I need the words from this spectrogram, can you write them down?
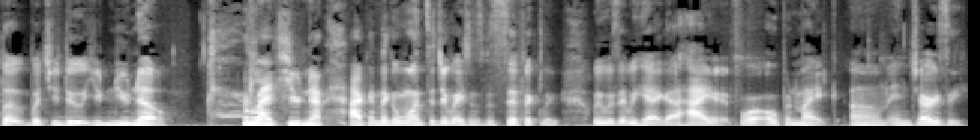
but but you do you you know. like you know, I can think of one situation specifically. We was that we had got hired for open mic um, in Jersey,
